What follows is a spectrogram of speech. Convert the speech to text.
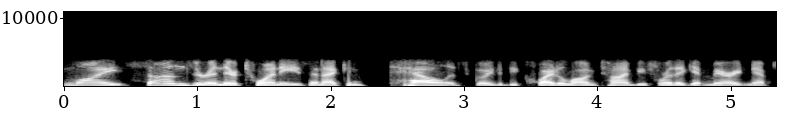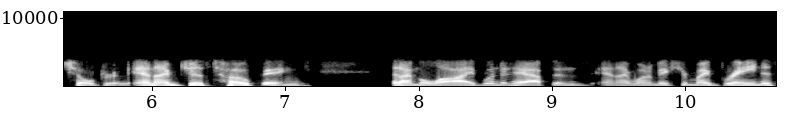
my sons are in their 20s and I can tell it's going to be quite a long time before they get married and have children. And I'm just hoping that I'm alive when it happens and I want to make sure my brain is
